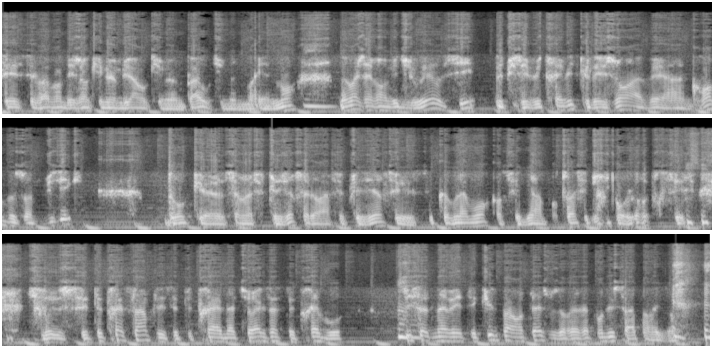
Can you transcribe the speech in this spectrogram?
C'est, c'est vraiment des gens qui m'aiment bien ou qui m'aiment pas ou qui m'aiment moyennement. Mais moi, j'avais envie de jouer aussi. Et puis, j'ai vu très vite que les gens avaient un grand besoin de musique. Donc, euh, ça m'a fait plaisir, ça leur a fait plaisir. C'est, comme l'amour, quand c'est bien pour toi, c'est bien pour l'autre. C'était très simple et c'était très naturel. Ça, c'était très beau. Si ça n'avait été qu'une parenthèse, je vous aurais répondu ça, par exemple.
